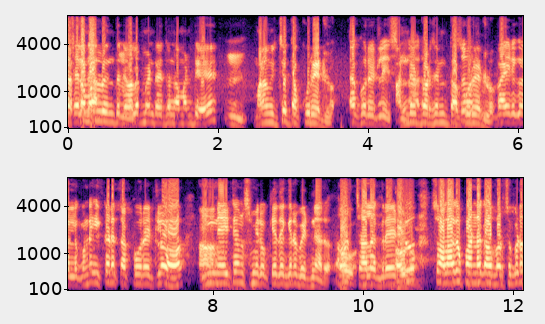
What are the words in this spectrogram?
కస్టమర్లు ఇంత డెవలప్మెంట్ అవుతున్నామంటే ఉమ్, మనం ఇచ్చే తక్కువ రేట్లో. తక్కువ రేట్లు. హండ్రెడ్ పర్సెంట్ తక్కువ రేట్లో. బయటకు వెళ్ళకుండా ఇక్కడ తక్కువ రేట్లో ఇన్ని ఐటమ్స్ మీరు ఒకే దగ్గర పెట్టినారు. చాలా గ్రేట్. సో అలాగే పండగ ఆఫర్స్ కూడా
